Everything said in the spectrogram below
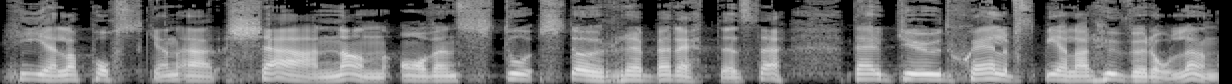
Hela påsken är kärnan av en st större berättelse där Gud själv spelar huvudrollen.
